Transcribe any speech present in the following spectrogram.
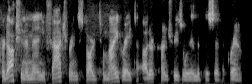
production and manufacturing started to migrate to other countries within the Pacific Rim.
